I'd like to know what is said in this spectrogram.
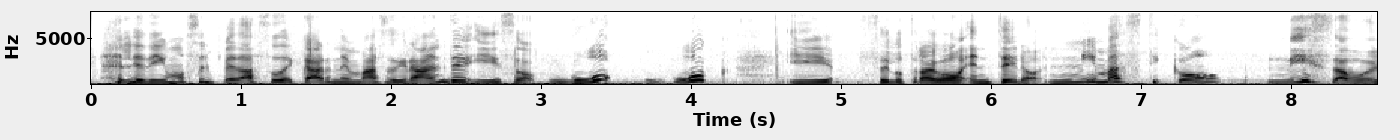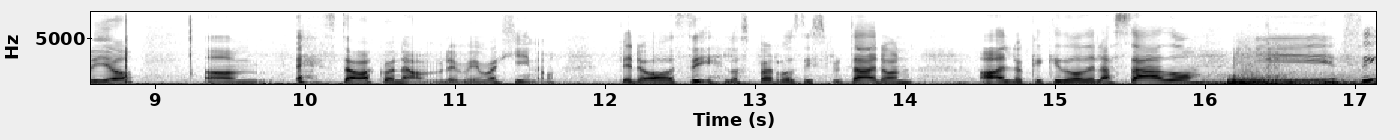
Le dimos el pedazo de carne más grande y hizo guuk, guuk, y se lo tragó entero. Ni masticó, ni saboreó. Um, estaba con hambre, me imagino. Pero sí, los perros disfrutaron uh, lo que quedó del asado. Y sí,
